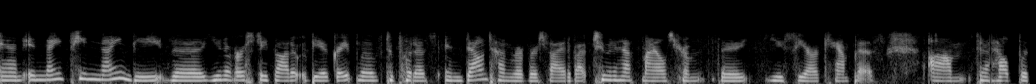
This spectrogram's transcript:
And in 1990, the university thought it would be a great move to put us in downtown Riverside, about two and a half miles from the UCR campus, um, to help with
